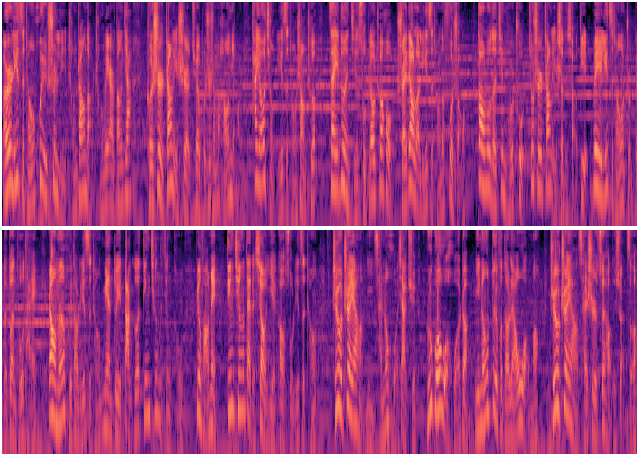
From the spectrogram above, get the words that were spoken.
而李子成会顺理成章张的成为二当家。可是张李氏却不是什么好鸟，他邀请李子成上车，在一顿急速飙车后，甩掉了李子成的副手。道路的尽头处就是张李氏的小弟。为李子成准备的断头台，让我们回到李子成面对大哥丁青的镜头。病房内，丁青带着笑意告诉李子成：“只有这样，你才能活下去。如果我活着，你能对付得了我吗？只有这样才是最好的选择，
